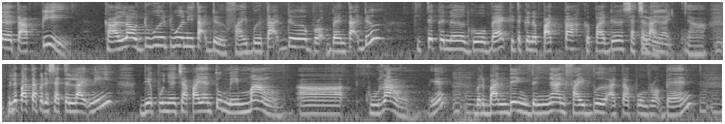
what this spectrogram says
Tetapi kalau dua-dua ni tak ada, fiber tak ada, broadband tak ada, kita kena go back, kita kena patah kepada satellite. satellite. Ya. Mm-hmm. Bila patah pada satellite ni, dia punya capaian tu memang uh, kurang ya Mm-mm. berbanding dengan fiber ataupun broadband Mm-mm.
